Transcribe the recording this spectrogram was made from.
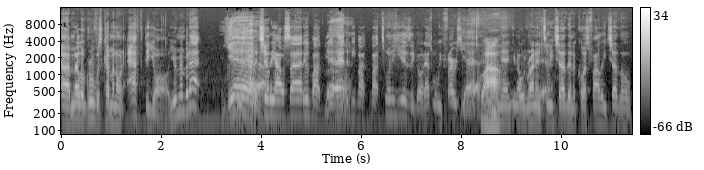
Uh, Mellow Groove was coming on after y'all. You remember that? yeah, It was kind of chilly outside. It was about it had to be about about twenty years ago. That's when we first Yeah. met. Wow. And then you know we run into Yeah. each other, and of course follow each other on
